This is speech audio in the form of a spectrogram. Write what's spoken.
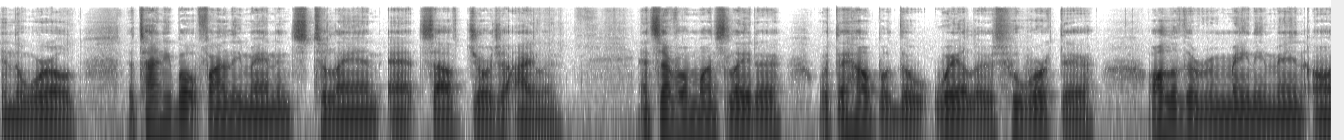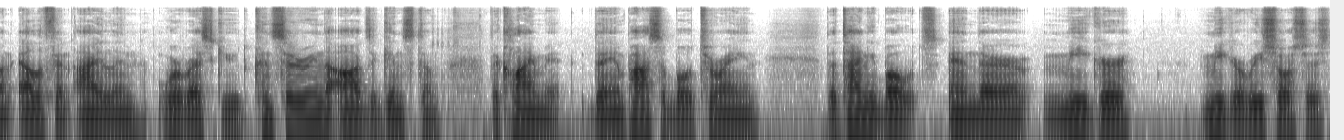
in the world, the tiny boat finally managed to land at South Georgia Island. And several months later, with the help of the whalers who worked there, all of the remaining men on Elephant Island were rescued. Considering the odds against them, the climate, the impossible terrain, the tiny boats, and their meager, meager resources,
